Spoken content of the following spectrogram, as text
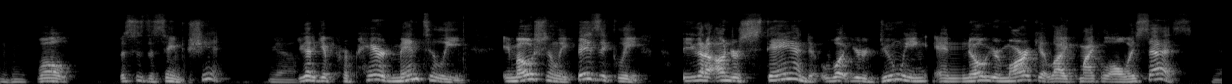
Mm-hmm. Well, this is the same shit. Yeah. You got to get prepared mentally, emotionally, physically. You got to understand what you're doing and know your market, like Michael always says. Yeah.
